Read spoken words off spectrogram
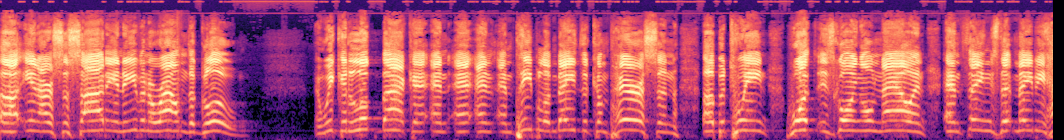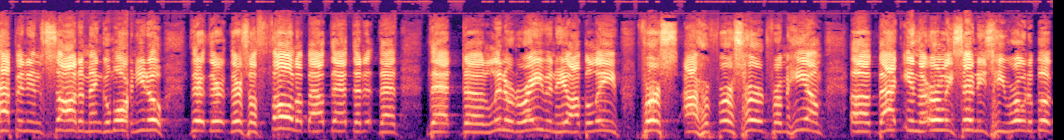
uh, in our society and even around the globe. And we can look back and, and, and, people have made the comparison uh, between what is going on now and, and things that maybe happened in Sodom and Gomorrah. And you know, there, there, there's a thought about that that, that, that uh, Leonard Ravenhill, I believe, first I first heard from him uh, back in the early 70s. He wrote a book,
